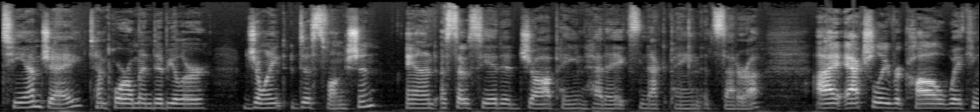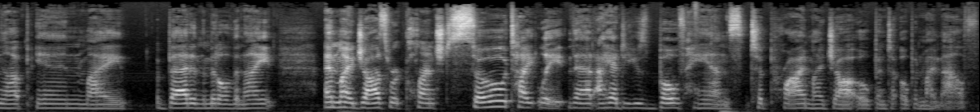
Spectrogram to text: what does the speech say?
TMJ, temporal mandibular joint dysfunction and associated jaw pain, headaches, neck pain, etc. I actually recall waking up in my bed in the middle of the night and my jaws were clenched so tightly that I had to use both hands to pry my jaw open to open my mouth.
